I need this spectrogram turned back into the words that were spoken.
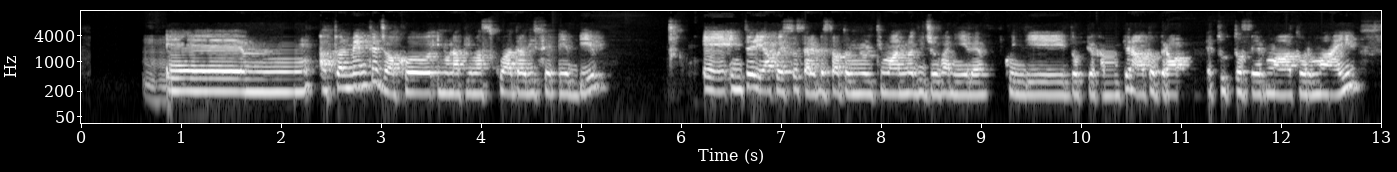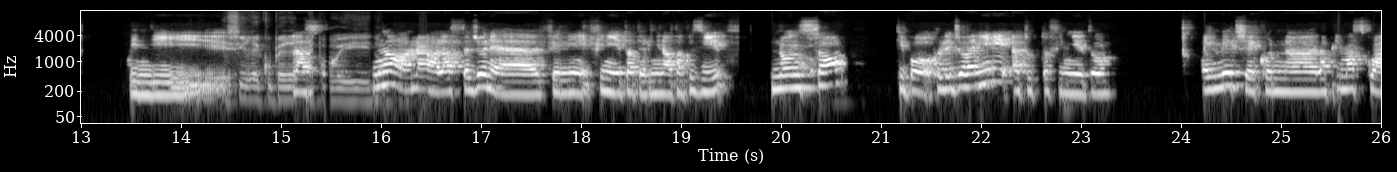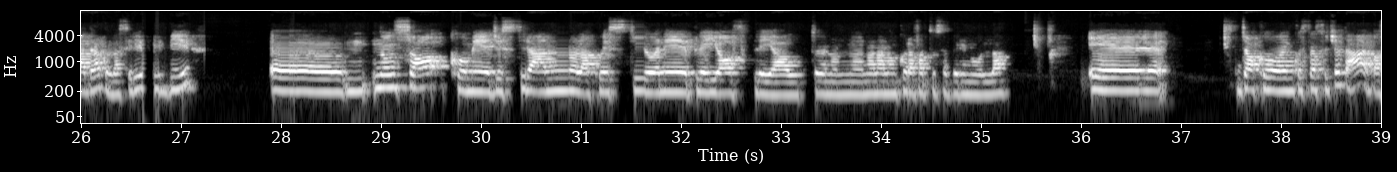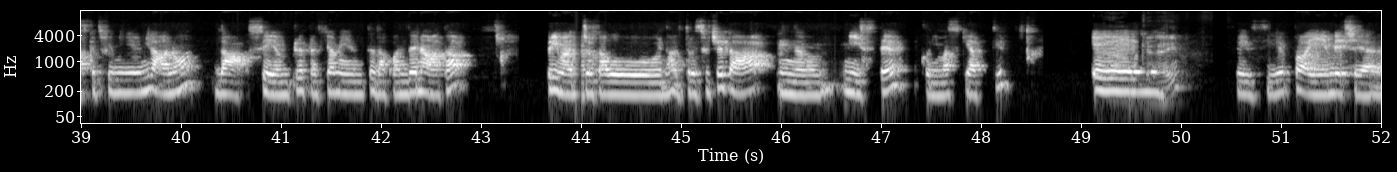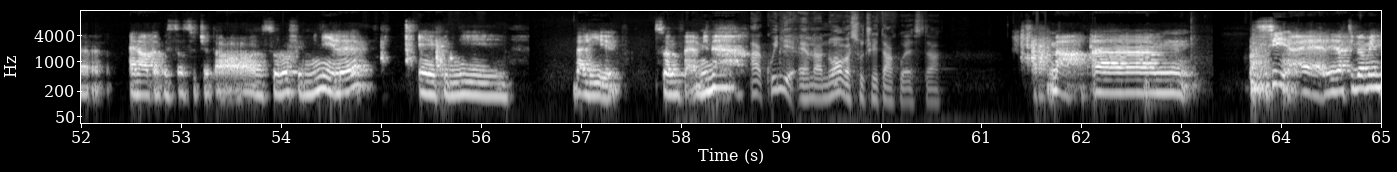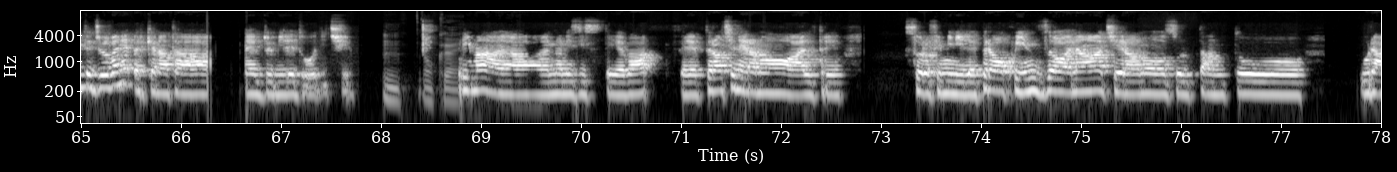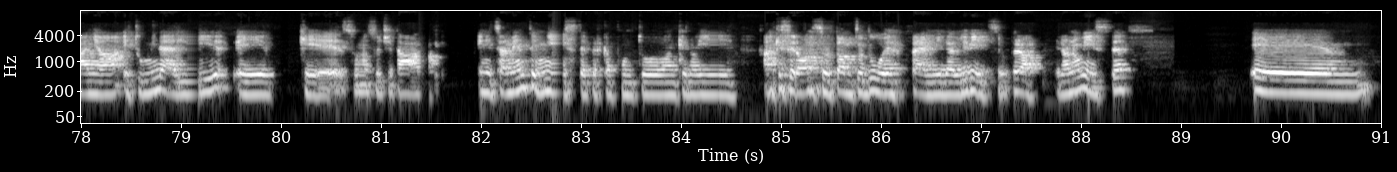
Mm-hmm. E, um, attualmente gioco in una prima squadra di Serie B e in teoria questo sarebbe stato il mio ultimo anno di giovanile, quindi doppio campionato, però è tutto fermato ormai. Quindi si recupererà la... poi. Dopo. No, no, la stagione è fin- finita, terminata così. Non so, tipo con le giovanili è tutto finito. E invece con la prima squadra, con la Serie B, eh, non so come gestiranno la questione playoff, playout, non, non hanno ancora fatto sapere nulla. E gioco in questa società, il Basket Femminile Milano, da sempre praticamente, da quando è nata. Prima giocavo in altre società in, miste con i maschietti. E, okay. sì, sì, poi invece è nata questa società solo femminile e quindi da lì solo femmine. Ah, quindi è una nuova società questa? Ma um, sì, è relativamente giovane perché è nata nel 2012. Mm, okay. Prima non esisteva, però ce n'erano altre, solo femminile. Però qui in zona c'erano soltanto Urania e Tuminelli, e che sono società inizialmente miste, perché appunto anche noi, anche se eravamo soltanto due femmine all'inizio, però erano miste. E ehm,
